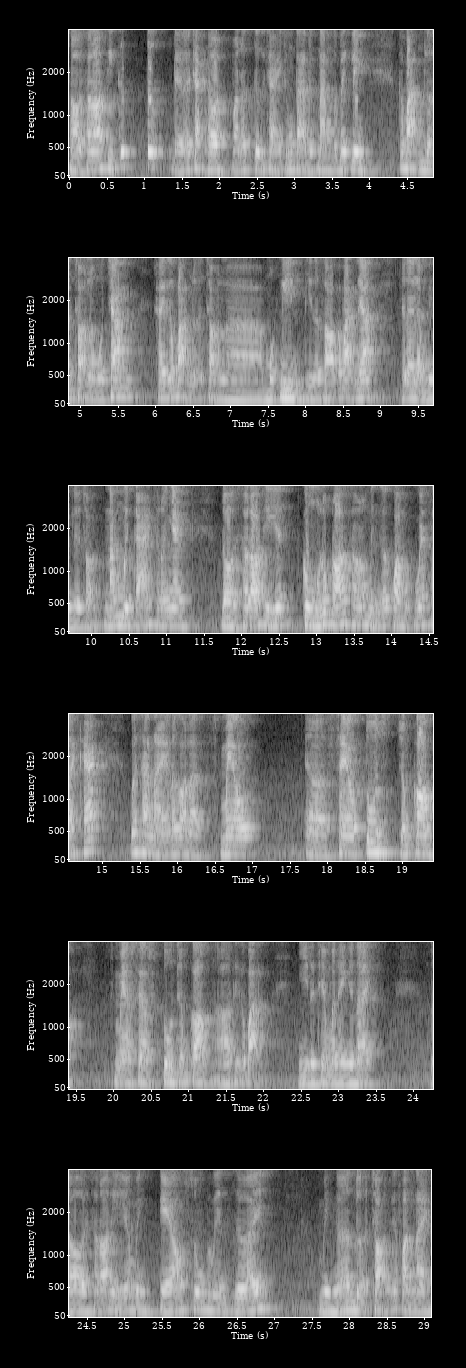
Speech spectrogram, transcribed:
Rồi sau đó thì cứ tự để nó chạy thôi và nó tự chạy chúng ta được 50 backlink. Các bạn lựa chọn là 100 hay các bạn lựa chọn là 1000 thì là do các bạn nhé. Ở đây là mình lựa chọn 50 cái cho nó nhanh. Rồi sau đó thì cùng một lúc đó sau đó mình có qua một website khác. Website này nó gọi là smell ờ, uh, selltools.com smellsellstool.com đó thì các bạn nhìn ở trên màn hình ở đây. Rồi sau đó thì mình kéo xuống bên dưới. Mình ờ, lựa chọn cái phần này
